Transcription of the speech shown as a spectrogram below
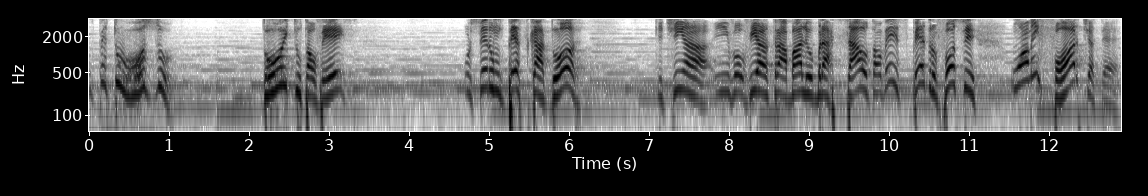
impetuoso, doido, talvez, por ser um pescador que tinha envolvia trabalho braçal. Talvez Pedro fosse um homem forte até.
